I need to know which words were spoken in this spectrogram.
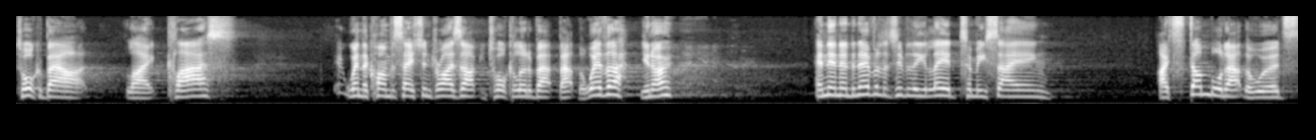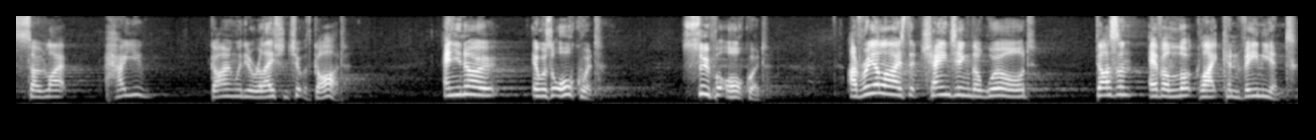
talk about like class. When the conversation dries up, you talk a little bit about the weather, you know. And then it inevitably led to me saying, I stumbled out the words, so like, how are you going with your relationship with God? And you know, it was awkward, super awkward. I've realized that changing the world doesn't ever look like convenient.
